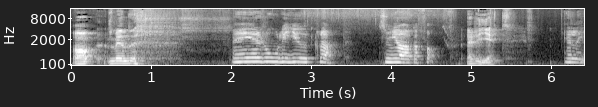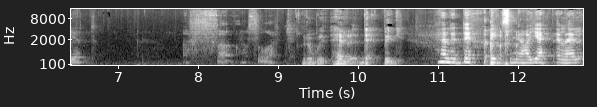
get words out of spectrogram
Ja, men Det är en rolig julklapp. Som jag har fått. det gett Eller gett. Ah, Fan vad svårt. roligt? Hellre deppig. Eller deppig som jag har gett, eller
